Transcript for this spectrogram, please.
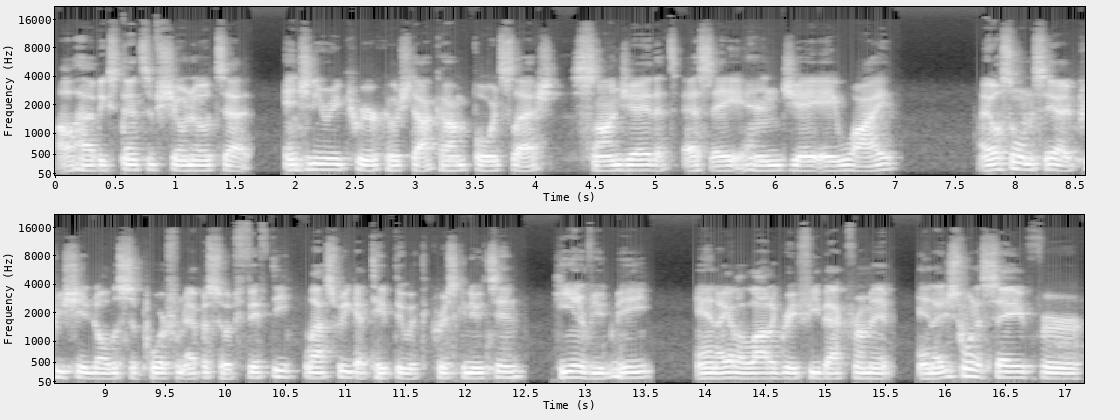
I'll have extensive show notes at engineeringcareercoach.com forward slash Sanjay. That's S A N J A Y. I also want to say I appreciated all the support from episode 50 last week. I taped it with Chris Knutson. He interviewed me, and I got a lot of great feedback from it. And I just want to say for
